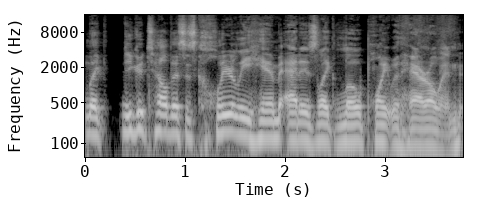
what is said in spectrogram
Like, you could tell this is clearly him at his like low point with heroin.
